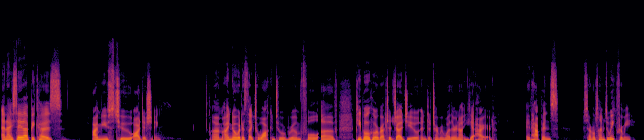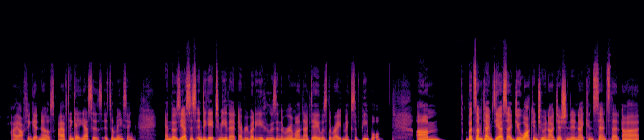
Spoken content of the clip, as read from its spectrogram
And I say that because I'm used to auditioning. Um, I know what it's like to walk into a room full of people who are about to judge you and determine whether or not you get hired. It happens several times a week for me. I often get no's. I often get yeses. It's amazing. And those yeses indicate to me that everybody who was in the room on that day was the right mix of people. Um, but sometimes, yes, I do walk into an audition and I can sense that uh,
